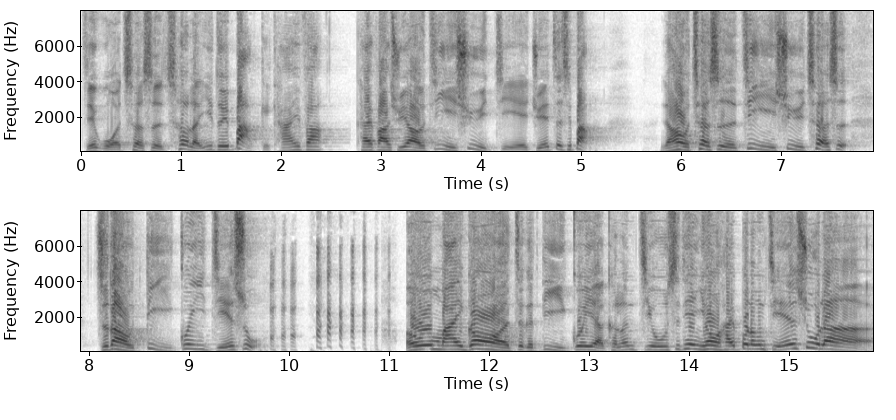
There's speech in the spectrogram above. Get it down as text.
结果测试测了一堆 bug 给开发，开发需要继续解决这些 bug，然后测试继续测试，直到递归结束。Oh my god！这个递归啊，可能九十天以后还不能结束了。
